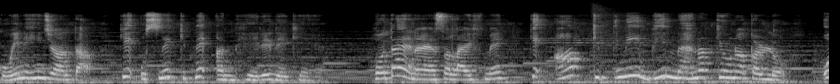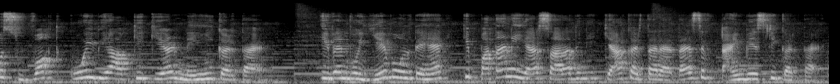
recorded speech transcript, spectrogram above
कोई नहीं जानता कि उसने कितने अंधेरे देखे हैं। होता है ना ऐसा लाइफ में कि आप कितनी भी मेहनत क्यों ना कर लो, उस वक्त कोई भी आपकी केयर नहीं करता है। इवन वो ये बोलते हैं कि पता नहीं यार सारा दिन ये क्या करता रहता है, सिर्फ़ टाइम वेस्ट ही करता है।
